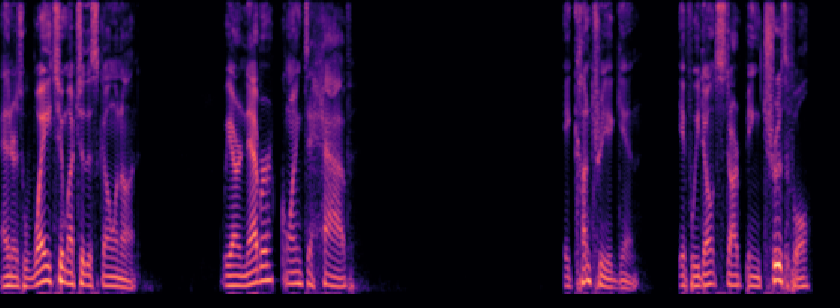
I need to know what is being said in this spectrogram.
And there's way too much of this going on. We are never going to have a country again if we don't start being truthful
